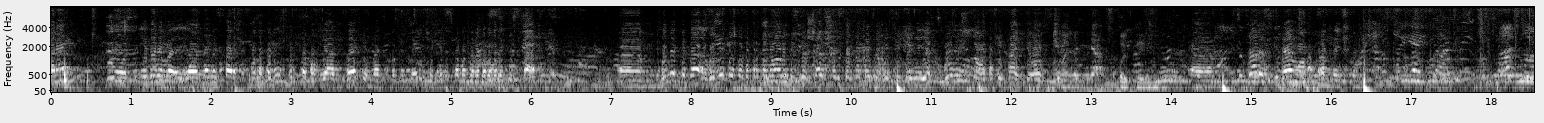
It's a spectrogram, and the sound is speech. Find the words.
ера. І єдиним, одним із перших монополістів це був Ян Зек, Ігнатій Бакусевич, який на цьому зробили великі статки. Е, Вони, вони просто запропонували більш дешевше альтернативне освітлення як вуличного, так і хатнього освітлення. Е, Зараз йдемо в крамничку. газову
